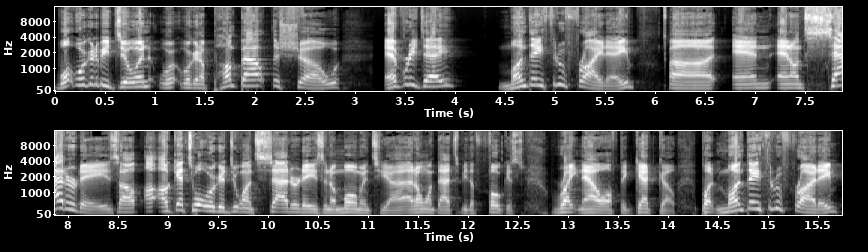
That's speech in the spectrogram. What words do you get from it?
what we're going to be doing, we're, we're going to pump out the show every day, Monday through Friday. Uh, and and on Saturdays, I'll I'll get to what we're gonna do on Saturdays in a moment. Here, I don't want that to be the focus right now off the get go. But Monday through Friday,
